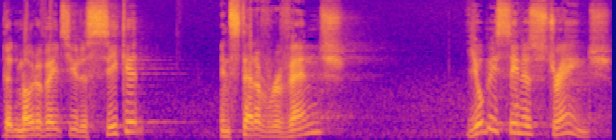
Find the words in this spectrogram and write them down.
that motivates you to seek it instead of revenge, you'll be seen as strange.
